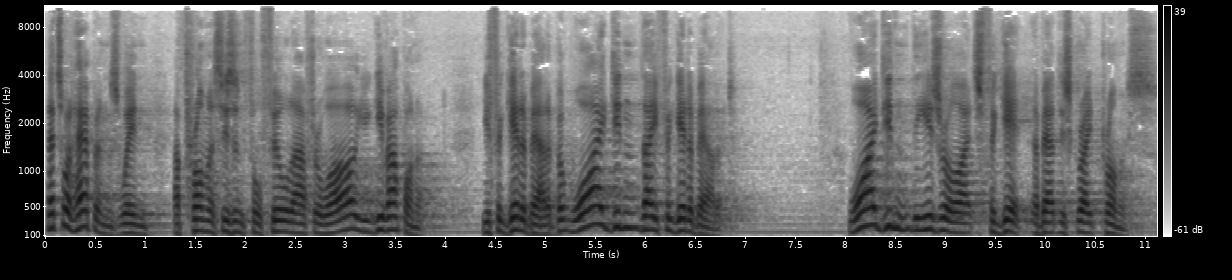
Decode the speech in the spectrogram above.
That's what happens when a promise isn't fulfilled after a while. You give up on it, you forget about it. But why didn't they forget about it? Why didn't the Israelites forget about this great promise?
